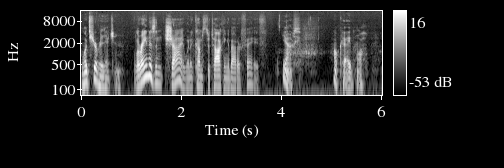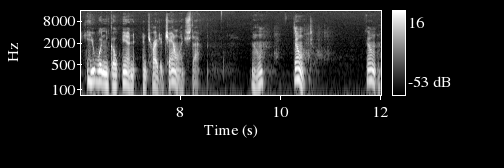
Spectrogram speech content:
What's your religion? Lorraine isn't shy when it comes to talking about her faith. Yes. Okay, well, you wouldn't go in and try to challenge that. No, don't. Don't.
